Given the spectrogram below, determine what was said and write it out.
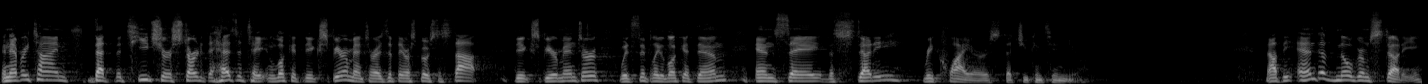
And every time that the teacher started to hesitate and look at the experimenter as if they were supposed to stop, the experimenter would simply look at them and say, The study requires that you continue. Now, at the end of Milgram's study,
